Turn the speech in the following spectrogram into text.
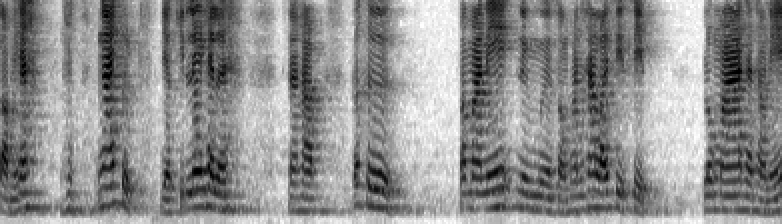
กรอบเนี้ย ง่ายสุด เดี๋ยวคิดเลขให้เลยนะครับ ก็คือ ประมาณนี้หนึ่งหมื่นสองพันห้าร้อยสี่สิบลงมาแถวๆนี้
